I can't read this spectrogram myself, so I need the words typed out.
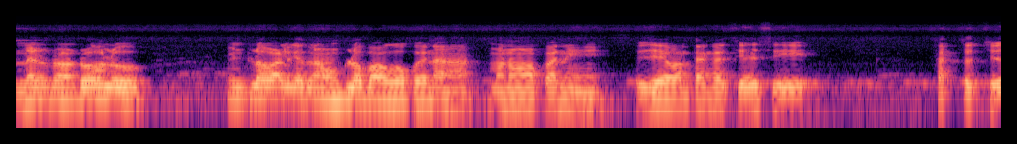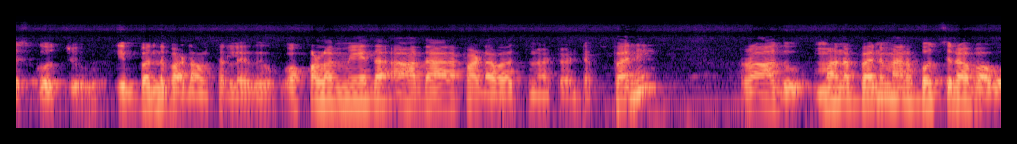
నెల రెండు రోజులు ఇంట్లో వాళ్ళకి ఏదైనా ఒంట్లో బాగోకపోయినా మనం ఆ పని విజయవంతంగా చేసి సక్సెస్ చేసుకోవచ్చు. ఇబ్బంది పడవసరం లేదు. ఒకళ్ళ మీద ఆధారపడవలసినటువంటి పని రాదు. మన పని మనకు వచ్చిరా బాబు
